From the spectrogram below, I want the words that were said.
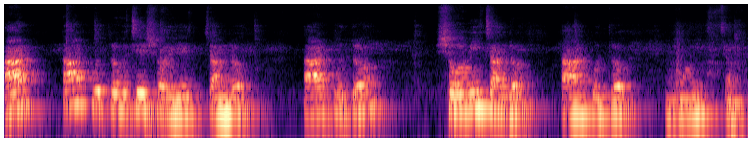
আর তার পুত্র হচ্ছে শৈলেশচন্দ্র, তার পুত্র সৌমিচন্দ্র, তার পুত্র মণিশচন্দ্র।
